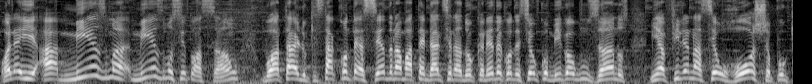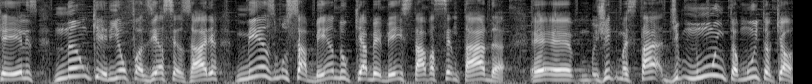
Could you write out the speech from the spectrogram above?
Olha aí, a mesma, mesma situação. Boa tarde. O que está acontecendo na maternidade Senador Canedo aconteceu comigo há alguns anos. Minha filha nasceu roxa porque eles não queriam fazer a cesárea, mesmo sabendo que a bebê estava sentada. É, é gente, mas está de muita, muita aqui, ó,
